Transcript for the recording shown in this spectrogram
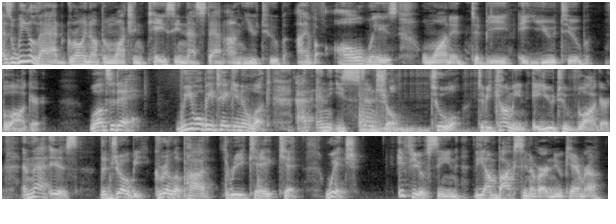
As a wee lad growing up and watching Casey Neistat on YouTube, I've always wanted to be a YouTube vlogger. Well, today, we will be taking a look at an essential tool to becoming a YouTube vlogger, and that is the Joby GorillaPod 3K kit, which, if you have seen the unboxing of our new camera,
